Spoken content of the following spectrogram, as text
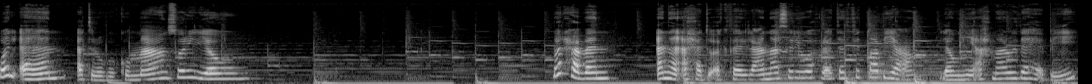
والآن أترككم مع عنصر اليوم. مرحبا. أنا أحد أكثر العناصر وفرة في الطبيعة. لوني أحمر ذهبي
